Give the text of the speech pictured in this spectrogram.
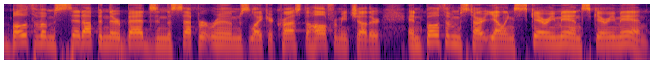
both of them sit up in their beds in the separate rooms, like across the hall from each other, and both of them start yelling, Scary man, scary man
